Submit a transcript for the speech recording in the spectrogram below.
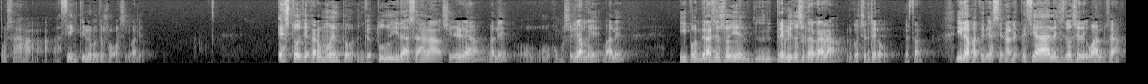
pues a 100 kilómetros o algo así, ¿vale? Esto llegará un momento en que tú irás a la gasolinera, ¿vale? O, como se llame, ¿vale? Y pondrás eso y en tres se cargará el coche entero, ya está. Y las baterías serán especiales y todo será igual, o sea,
